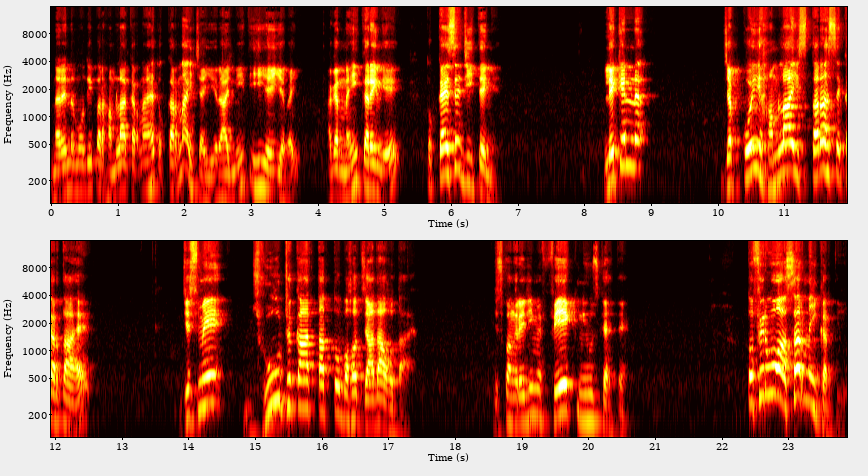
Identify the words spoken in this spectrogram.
नरेंद्र मोदी पर हमला करना है तो करना ही चाहिए, राजनीति ही यही है भाई। अगर नहीं करेंगे तो कैसे जीतेंगे? लेकिन जब कोई हमला इस तरह से करता है, जिसमें झूठ का तत्व बहुत ज़्यादा होता है, जिसको अंग्रेज़ी में फेक न्यूज़ कहते हैं। तो फिर वो असर नहीं करती।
